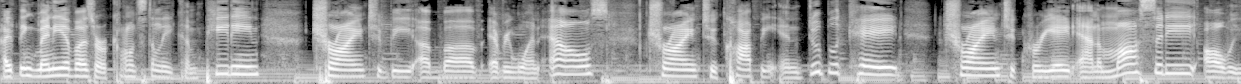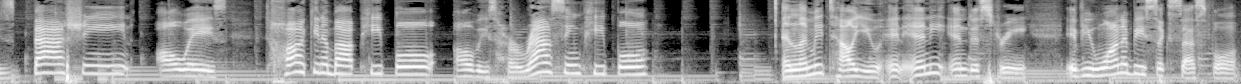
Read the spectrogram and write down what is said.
I think many of us are constantly competing, trying to be above everyone else, trying to copy and duplicate, trying to create animosity, always bashing, always talking about people, always harassing people. And let me tell you, in any industry, if you want to be successful,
